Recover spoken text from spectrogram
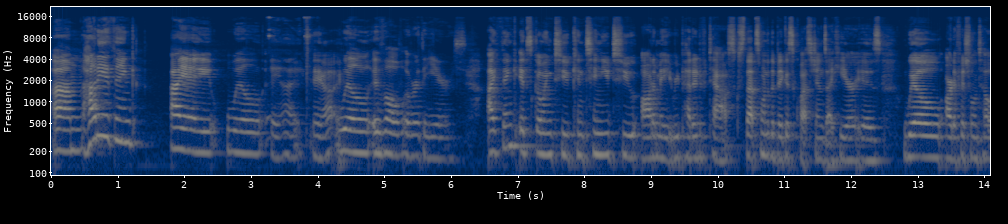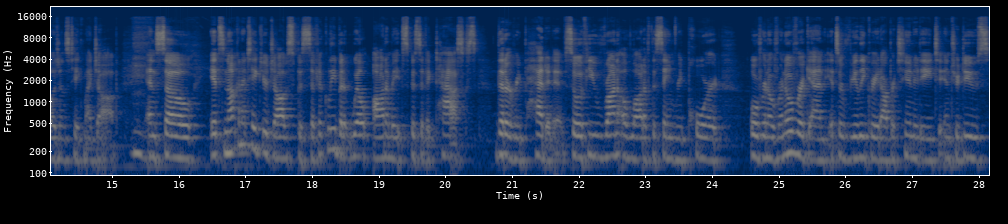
Um, how do you think IA will AI AI. will evolve over the years? I think it's going to continue to automate repetitive tasks. That's one of the biggest questions I hear is will artificial intelligence take my job? and so it's not going to take your job specifically, but it will automate specific tasks that are repetitive. So if you run a lot of the same report over and over and over again, it's a really great opportunity to introduce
